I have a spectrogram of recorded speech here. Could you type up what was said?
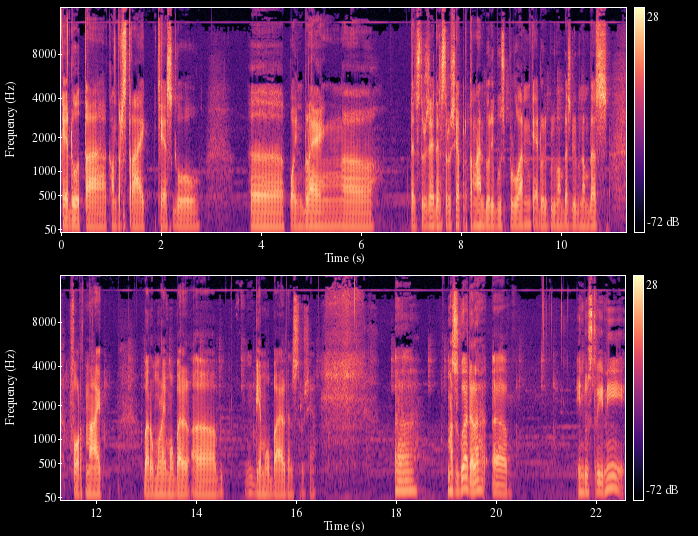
Kayak Dota, Counter Strike, CS:GO, uh, Point Blank, uh, dan seterusnya dan seterusnya pertengahan 2010-an kayak 2015 2016 Fortnite baru mulai mobile uh, game mobile dan seterusnya. Uh, maksud gue adalah uh, industri ini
